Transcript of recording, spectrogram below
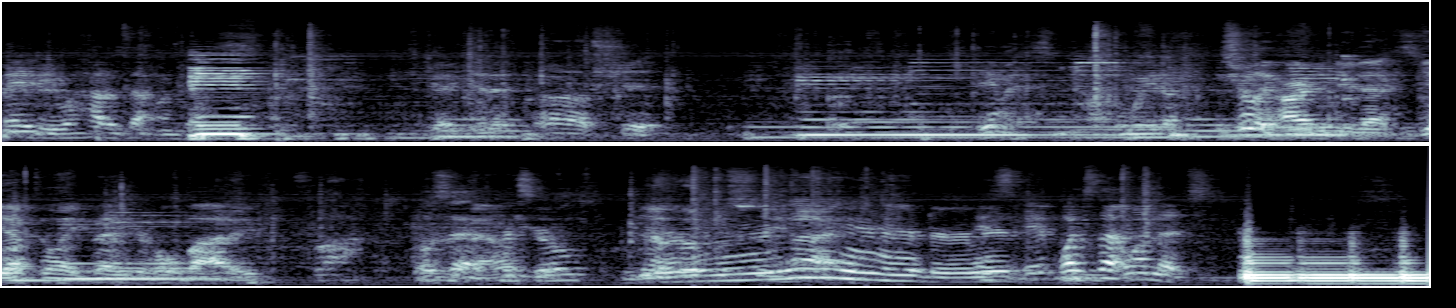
Maybe. Well, how does that one go? You gotta get it. Oh, shit. Damn it. Wait up. It's really hard to do that because you have to like bend your whole body. Fuck. What's that, Pretty Girls? No, It's, what's that one that's...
